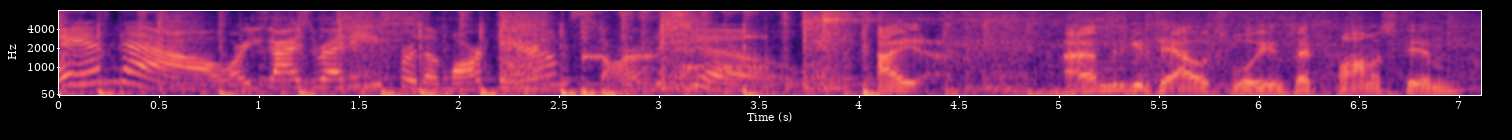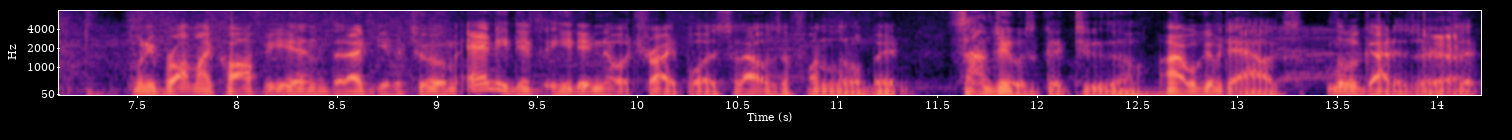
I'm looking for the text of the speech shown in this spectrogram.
And now, are you guys ready for the Mark Arum star of the show? I, I'm going to give it to Alex Williams. I promised him when he brought my coffee in that I'd give it to him, and he did. He didn't know what tripe was, so that was a fun little bit. Sanjay was good too, though. All right, we'll give it to Alex. Little guy deserves it.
